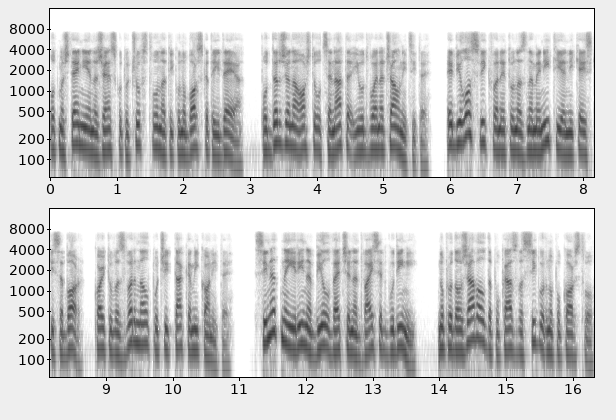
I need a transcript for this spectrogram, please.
отмъщение на женското чувство над иконоборската идея, поддържана още от сената и от военачалниците, е било свикването на знаменития Никейски събор, който възвърнал почита към иконите. Синът на Ирина бил вече на 20 години, но продължавал да показва сигурно покорство,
